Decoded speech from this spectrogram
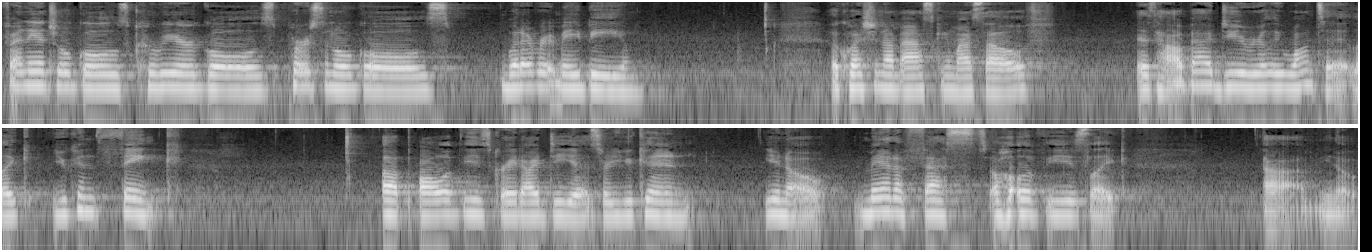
financial goals, career goals, personal goals, whatever it may be, a question I'm asking myself is how bad do you really want it? Like, you can think up all of these great ideas, or you can, you know, manifest all of these, like, um, you know,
